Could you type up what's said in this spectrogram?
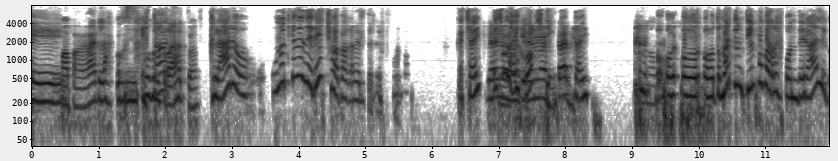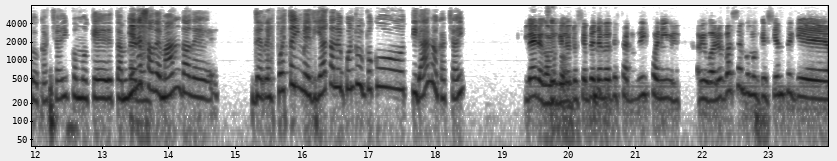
eh, Como apagar las cosas un Está- rato. claro, uno tiene derecho a apagar el teléfono, ¿cachai? Claro, Eso no es quieren no. ¿cachai? No, O, o- o- o tomarte un tiempo para responder algo, ¿cachai? Como que también Claro. esa demanda de, de respuesta inmediata la encuentro un poco tirano, ¿cachai? Claro, como Sí, que el otro siempre tengo que estar disponible. A mí igual me pasa como que siento que,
